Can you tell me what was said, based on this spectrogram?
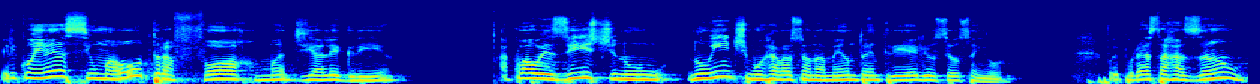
ele conhece uma outra forma de alegria, a qual existe no, no íntimo relacionamento entre ele e o seu Senhor. Foi por essa razão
